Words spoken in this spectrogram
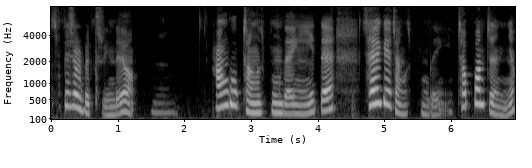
스페셜 배틀인데요. 음. 한국 장수풍뎅이 대 세계 장수풍뎅이. 첫 번째는요.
